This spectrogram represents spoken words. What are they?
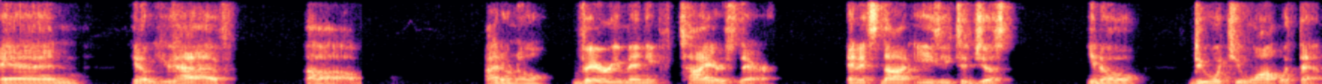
and you know, you have, uh, I don't know, very many tires there and it's not easy to just you know do what you want with them.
